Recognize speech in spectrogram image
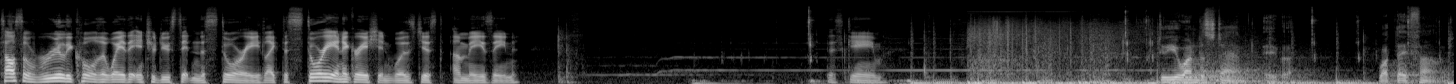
It's also really cool the way they introduced it in the story, like the story integration was just amazing. This game. Do you understand, Ava? What they found?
